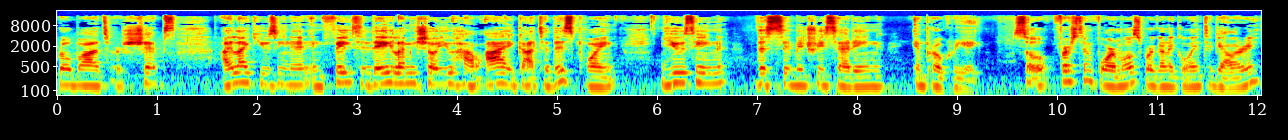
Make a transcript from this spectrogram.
robots or ships. I like using it in face. Today, let me show you how I got to this point using the symmetry setting in Procreate. So first and foremost, we're gonna go into gallery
